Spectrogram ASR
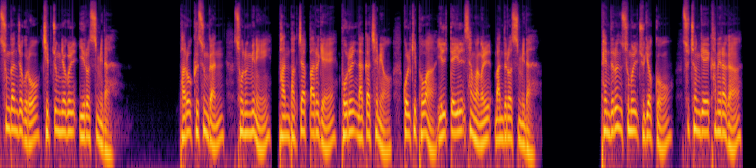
순간적으로 집중력을 잃었습니다. 바로 그 순간 손흥민이 반박자 빠르게 볼을 낚아채며 골키퍼와 1대1 상황을 만들었습니다. 팬들은 숨을 죽였고 수천 개의 카메라가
